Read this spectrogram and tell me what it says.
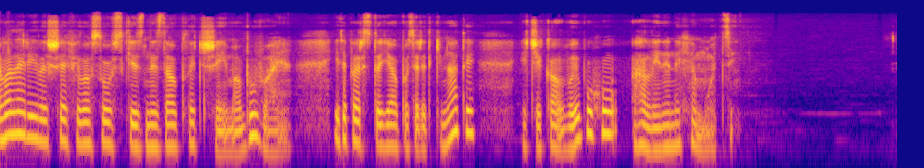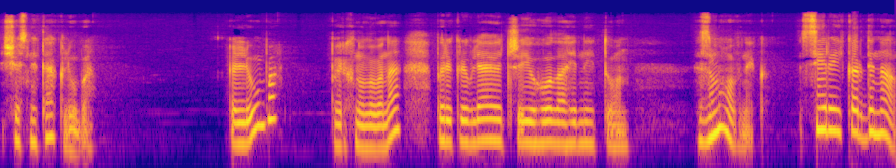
Валерій лише філософськи знизав плечима, буває, і тепер стояв посеред кімнати і чекав вибуху Галининих емоцій. Щось не так, Люба. Люба? Пирхнула вона, перекривляючи його лагідний тон. Змовник, сірий кардинал,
